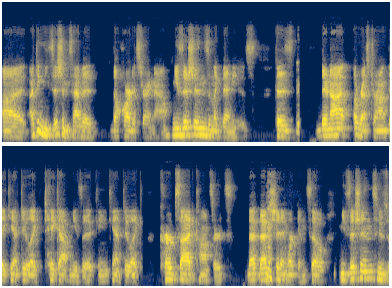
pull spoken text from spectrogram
uh, I think musicians have it the hardest right now. Musicians and like venues, because they're not a restaurant. They can't do like takeout music, and you can't do like curbside concerts. That that shit ain't working. So musicians whose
